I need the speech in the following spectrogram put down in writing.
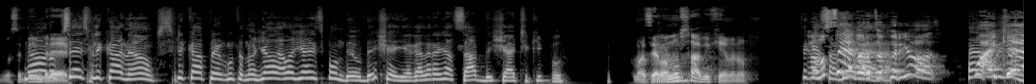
vou ser bem Não, não breve. precisa explicar, não. Não precisa explicar a pergunta, não. Já, ela já respondeu. Deixa aí, a galera já sabe do chat aqui, pô. Mas ela não sabe, Cameron. Você Eu não sei, agora eu tô Ara? É, Uai, quero.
